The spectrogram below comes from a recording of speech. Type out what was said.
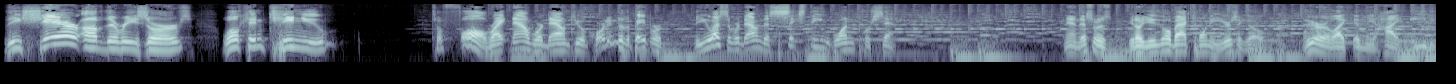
the share of the reserves will continue to fall. Right now, we're down to, according to the paper, the U.S., we're down to 61%. Man, this was, you know, you go back 20 years ago, we were like in the high 80s.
